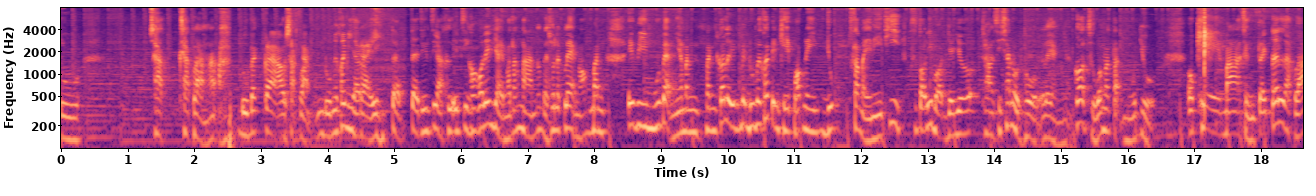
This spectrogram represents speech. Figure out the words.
ดู ฉากฉากหลังอะดูแบ็กกราว์ฉากหลังดูไม่ค่อยมีอะไร แต่แต่จริงๆอะคือเอ็จีเขาก็เล่นใหญ่มาตั้งนานตั้งแต่ช่วงแรกๆเนาะมันเอวีมูดแบบนี้มันมันก็เลยดูไม่ค่อยเป็นเคป๊อปในยุคสมัยนี้ที่สตอรี่บอร์ดเยอะๆทรานซิชันโหดๆอะไรอย่างเงี้ยก็ถือว่ามันตัดมูดอยู่ โอเค มาถึงไตเติ้ลหลักละ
